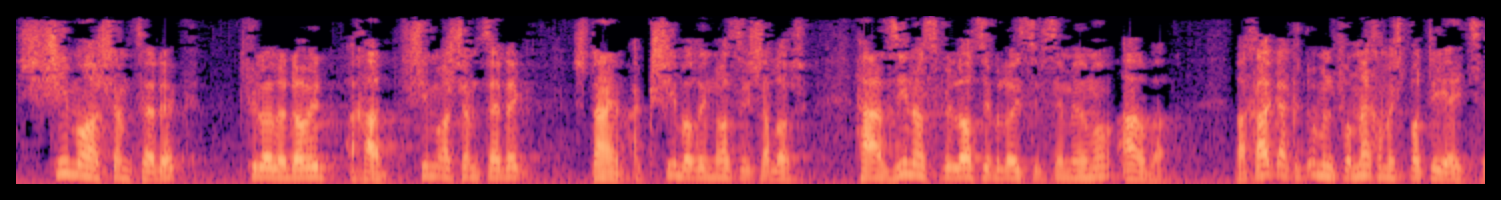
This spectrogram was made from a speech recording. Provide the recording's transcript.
שימו השם צדק, תפילו לדוד, אחד, שימו השם צדק, שתיים, הקשיבו רינוסי, שלוש, האזינוס פילוסי ולא יוסיף סימימו, ארבע. ואחר כך כתוב מלפונך המשפוט יצא.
